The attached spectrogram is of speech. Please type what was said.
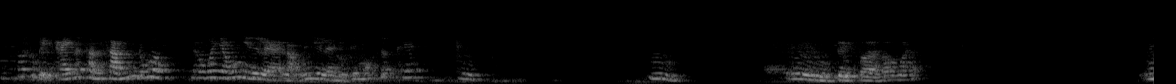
Nước sốt quý vị thấy nó xanh xanh đúng không? Nó không có giống như là lỏng như là những cái món súp khác. Ừ. Ừ. Ừ, tuyệt vời ngon quá. Ừ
